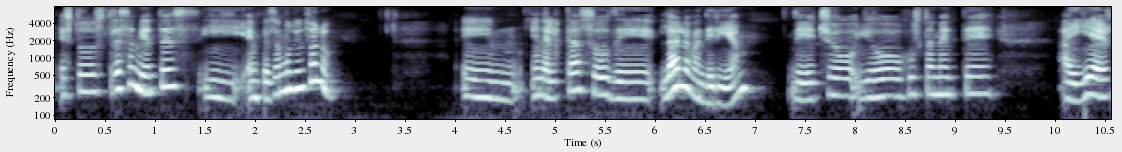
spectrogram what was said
estos tres ambientes y empecemos de un solo. Em, en el caso de la lavandería, de hecho yo justamente ayer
